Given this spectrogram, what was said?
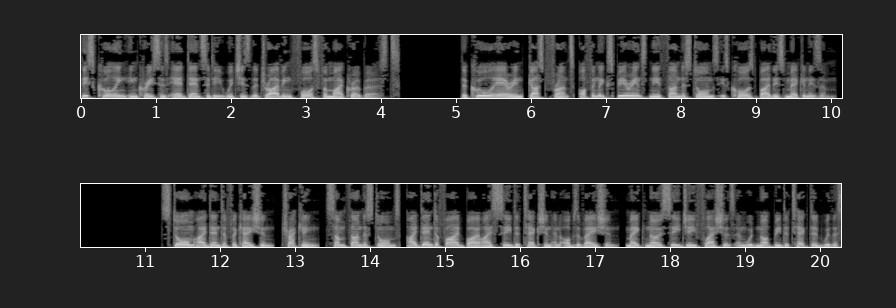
This cooling increases air density which is the driving force for microbursts. The cool air in gust fronts often experienced near thunderstorms is caused by this mechanism. Storm identification, tracking, some thunderstorms, identified by IC detection and observation, make no CG flashes and would not be detected with a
